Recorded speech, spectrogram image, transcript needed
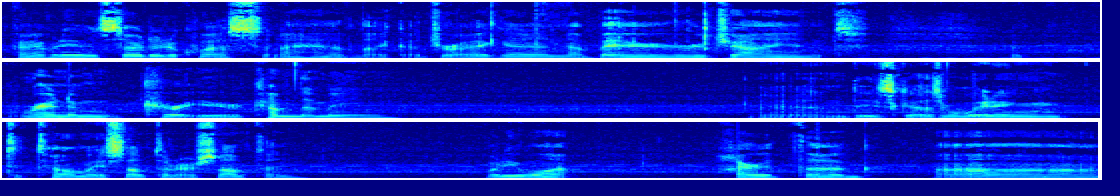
Like, I haven't even started a quest, and I had like a dragon, a bear, a giant, a random courier come to me, and these guys are waiting to tell me something or something. What do you want? Hired thug. Uh,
